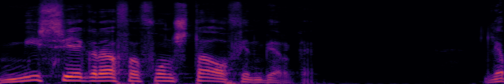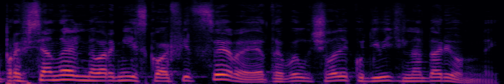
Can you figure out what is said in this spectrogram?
Миссия графа фон Штауфенберга Для профессионального армейского офицера это был человек удивительно одаренный.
